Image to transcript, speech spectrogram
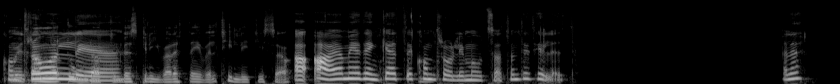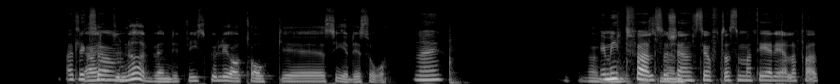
kontroll och ett är... att beskriva detta är väl tillit gissar jag. Ja, ja, men jag tänker att kontroll är motsatsen till tillit. Eller? Att liksom... ja, inte nödvändigtvis skulle jag ta och eh, se det så. Nej. I mitt fall så men... känns det ofta som att det är det i alla fall.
